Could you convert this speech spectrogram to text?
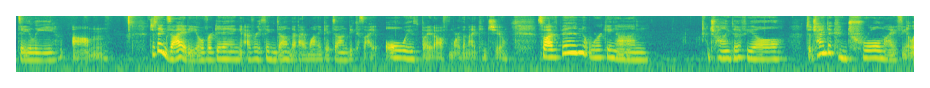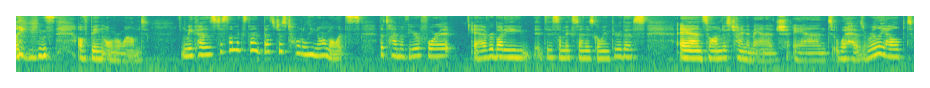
daily um, just anxiety over getting everything done that I want to get done because I always bite off more than I can chew. So I've been working on trying to feel to trying to control my feelings of being overwhelmed. Because to some extent, that's just totally normal. It's the time of year for it. Everybody, to some extent, is going through this. And so I'm just trying to manage. And what has really helped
